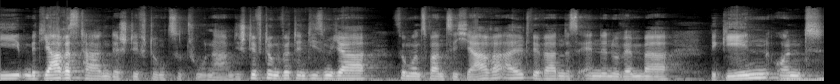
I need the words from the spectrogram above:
die mit Jahrestagen der Stiftung zu tun haben. Die Stiftung wird in diesem Jahr 25 Jahre alt. Wir werden das Ende November begehen und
